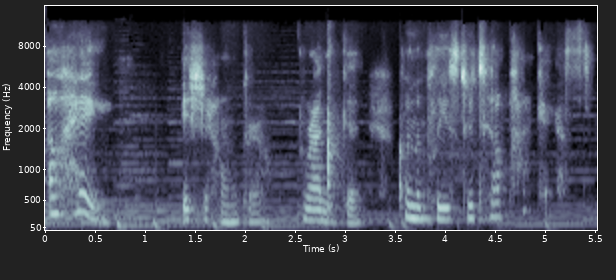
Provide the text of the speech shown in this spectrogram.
Oh, hey, it's your homegirl, Veronica, from the Please Do Tell podcast.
